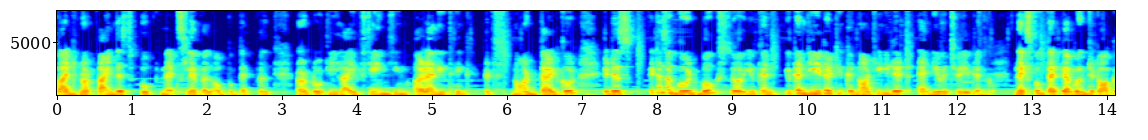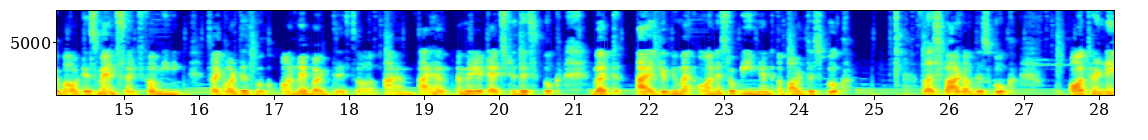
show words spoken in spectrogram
So i did not find this book next level or book that will not totally life changing or anything. It's not that good. It is it is a good book so you can you can read it you cannot read it any which way you can go. Next book that we are going to talk about is man's search for meaning. So i got this book on my birthday so i'm i have i'm very attached to this book but i'll give you my honest opinion about this book. First part of this book author ने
